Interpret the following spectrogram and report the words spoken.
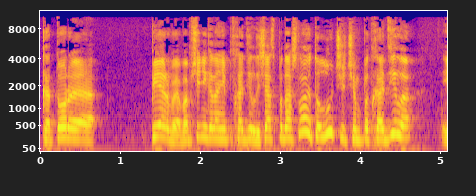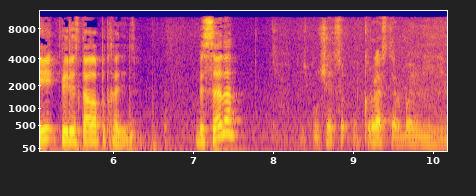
которое первое вообще никогда не подходило и сейчас подошло, это лучше, чем подходило и перестало подходить. Беседа? Получается, украсть арбаминин.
